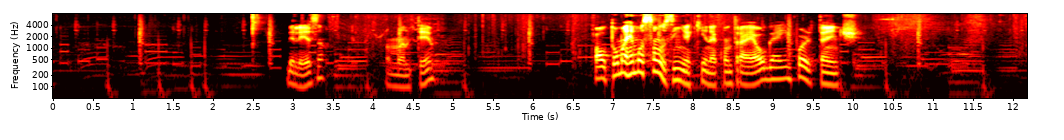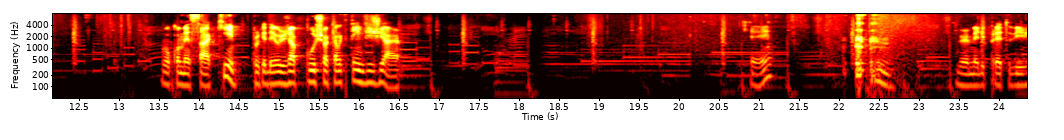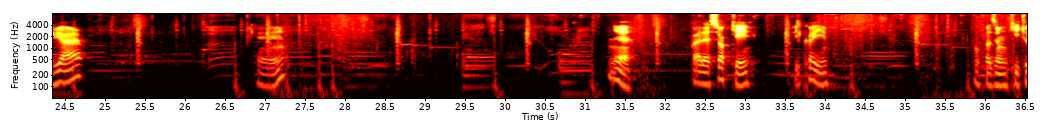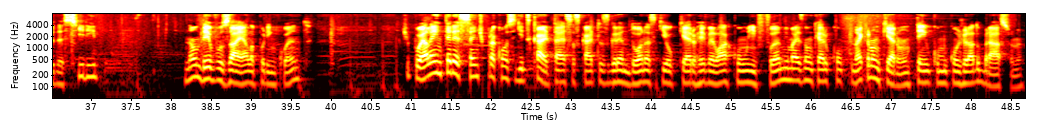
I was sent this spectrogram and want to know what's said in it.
Beleza. Vamos manter. Faltou uma remoçãozinha aqui, né? Contra a Elga é importante. Vou começar aqui, porque daí eu já puxo aquela que tem vigiar. Vermelho e preto vigiar. Ok. É, parece ok. Fica aí. Vou fazer um kit da City. Não devo usar ela por enquanto. Tipo, ela é interessante pra conseguir descartar essas cartas grandonas que eu quero revelar com o infame, mas não quero... Não é que eu não quero, não tenho como conjurar do braço, né?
